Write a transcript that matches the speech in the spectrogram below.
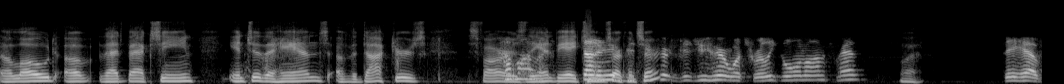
a load of that vaccine into the hands of the doctors as far as the NBA Now, teams did are you concerned. hear- Did you hear what's really going on, Fred? What? They have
